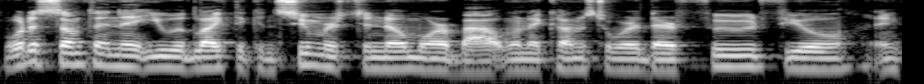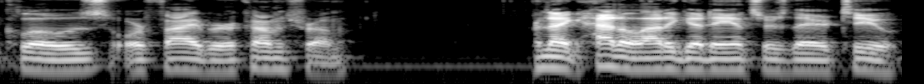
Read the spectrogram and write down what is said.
what is something that you would like the consumers to know more about when it comes to where their food, fuel, and clothes or fiber comes from? And I had a lot of good answers there too.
